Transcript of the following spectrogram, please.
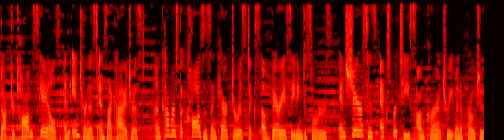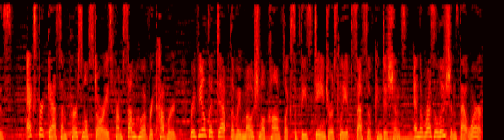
Dr. Tom Scales, an internist and psychiatrist, uncovers the causes and characteristics of various eating disorders and shares his expertise on current treatment approaches. Expert guests and personal stories from some who have recovered reveal the depth of emotional conflicts of these dangerously obsessive conditions and the resolutions that work.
